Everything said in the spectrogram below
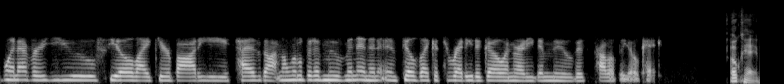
whenever you feel like your body has gotten a little bit of movement in it and feels like it's ready to go and ready to move is probably okay. Okay,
